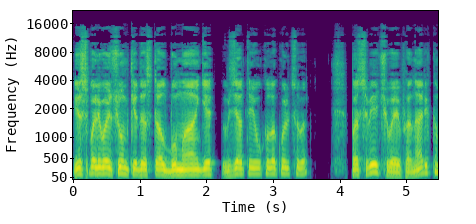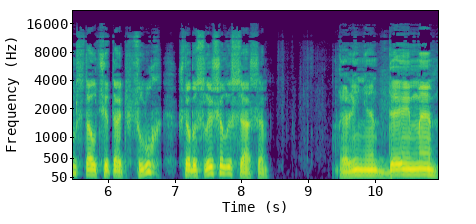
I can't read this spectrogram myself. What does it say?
из полевой сумки достал бумаги, взятые у Колокольцева. Посвечивая фонариком, стал читать вслух, чтобы слышал и Саша. Линия Дейме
